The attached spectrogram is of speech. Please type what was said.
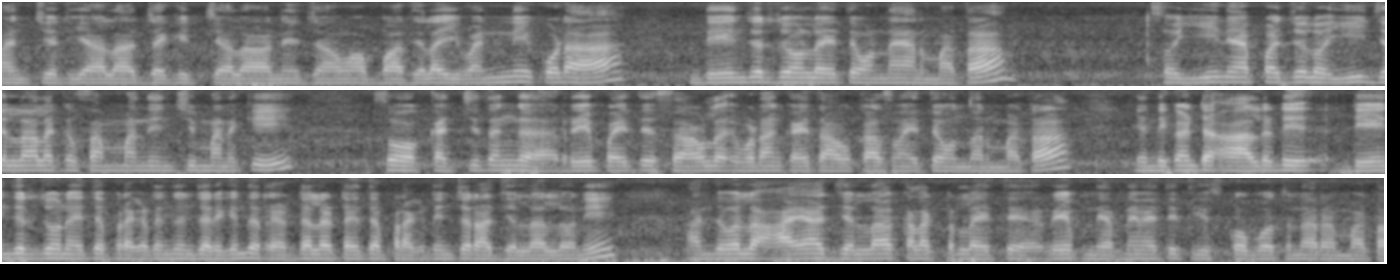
మంచిర్యాల జగిత్యాల నిజామాబాద్ ఇలా ఇవన్నీ కూడా డేంజర్ జోన్లో అయితే ఉన్నాయన్నమాట. సో ఈ నేపథ్యంలో ఈ జిల్లాలకు సంబంధించి మనకి సో ఖచ్చితంగా రేపైతే సెలవులు ఇవ్వడానికి అయితే అవకాశం అయితే ఉందన్నమాట. ఎందుకంటే ఆల్రెడీ డేంజర్ జోన్ అయితే ప్రకటించడం జరిగింది. రెడ్ అలర్ట్ అయితే ప్రకటించారు ఆ జిల్లాల్లోని. అందువల్ల ఆయా జిల్లా కలెక్టర్లు అయితే రేపు నిర్ణయం అయితే తీసుకోబోతున్నారన్నమాట.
